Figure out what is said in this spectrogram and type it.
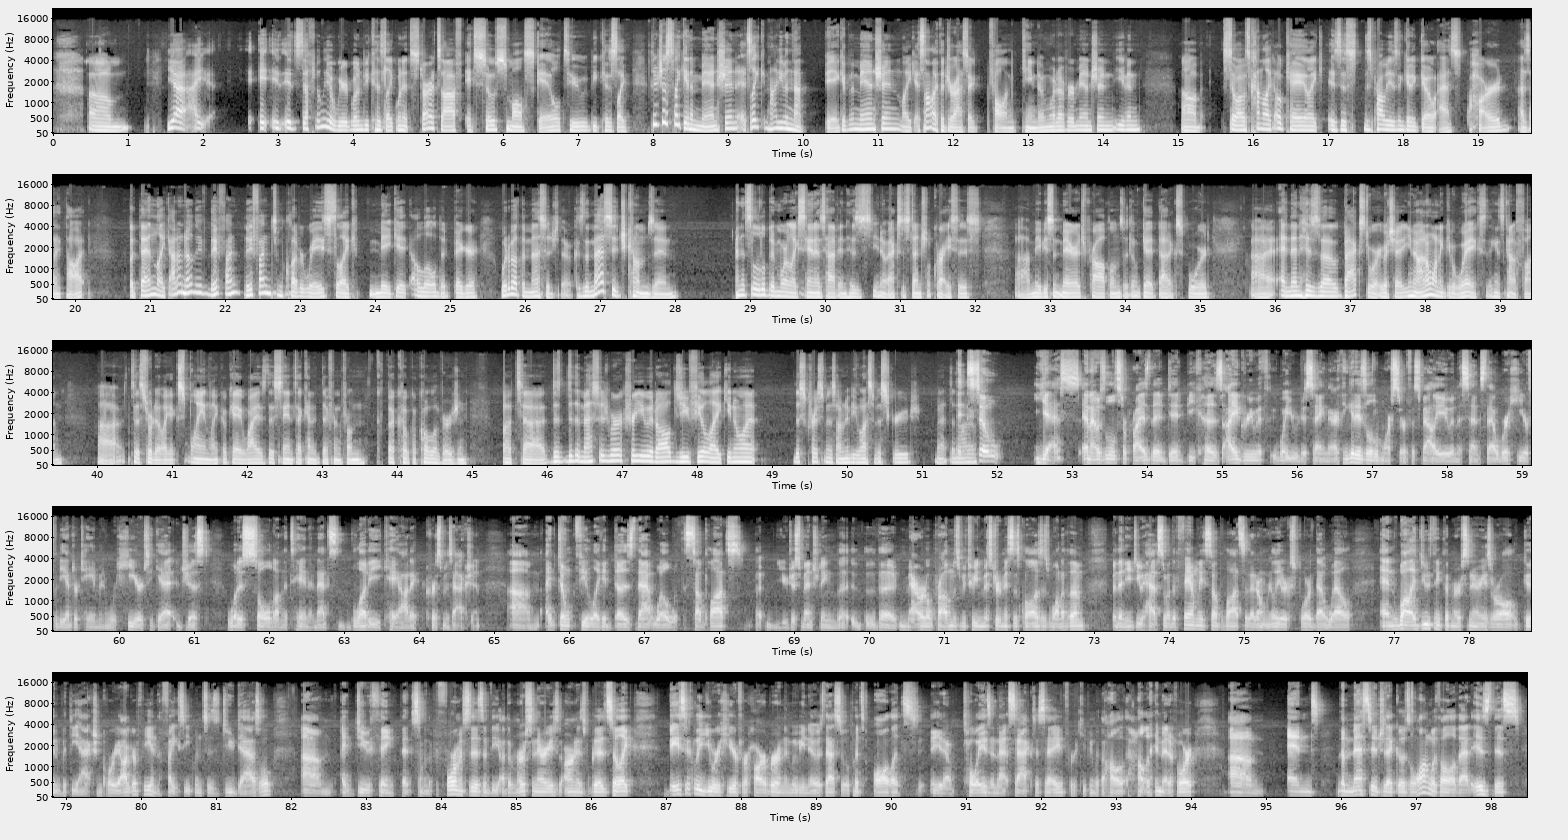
um yeah i it, it's definitely a weird one because like when it starts off it's so small scale too because like they're just like in a mansion it's like not even that big of a mansion. Like it's not like the Jurassic Fallen Kingdom, whatever mansion even. Um, so I was kind of like, okay, like is this this probably isn't going to go as hard as I thought. But then, like I don't know, they they find they find some clever ways to like make it a little bit bigger. What about the message though? Because the message comes in, and it's a little bit more like Santa's having his you know existential crisis, uh, maybe some marriage problems that don't get that explored, uh, and then his uh, backstory, which I you know I don't want to give away because I think it's kind of fun uh, to sort of like explain like okay why is this santa kind of different from the coca-cola version but uh, did, did the message work for you at all do you feel like you know what this christmas i'm going to be less of a scrooge matt donato so yes and i was a little surprised that it did because i agree with what you were just saying there i think it is a little more surface value in the sense that we're here for the entertainment we're here to get just what is sold on the tin and that's bloody chaotic christmas action um, I don't feel like it does that well with the subplots. Uh, you're just mentioning the, the marital problems between Mr. and Mrs. Claus is one of them, but then you do have some other family subplots that I don't really are explored that well. And while I do think the mercenaries are all good with the action choreography and the fight sequences do dazzle, um, I do think that some of the performances of the other mercenaries aren't as good. So like basically you were here for Harbour and the movie knows that, so it puts all its you know toys in that sack to say for keeping with the holiday metaphor. Um, and the message that goes along with all of that is this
